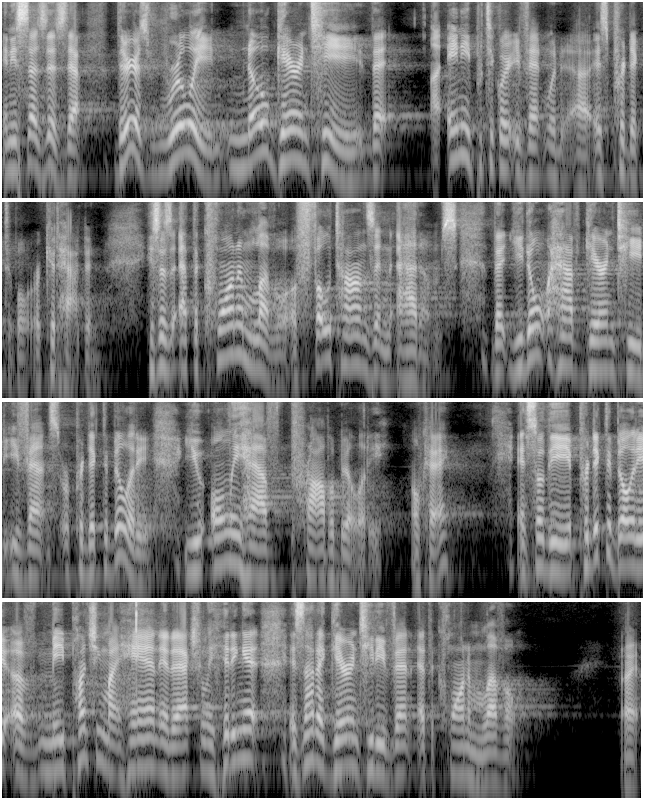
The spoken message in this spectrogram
And he says this that there is really no guarantee that uh, any particular event would, uh, is predictable or could happen. He says at the quantum level of photons and atoms, that you don't have guaranteed events or predictability, you only have probability, okay? And so the predictability of me punching my hand and actually hitting it is not a guaranteed event at the quantum level. Right?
